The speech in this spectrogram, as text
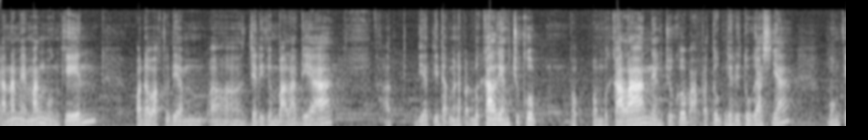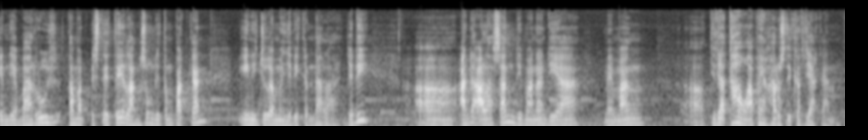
karena memang mungkin pada waktu dia uh, jadi gembala dia uh, dia tidak mendapat bekal yang cukup pembekalan yang cukup apa tuh menjadi tugasnya. Mungkin dia baru tamat STT langsung ditempatkan, ini juga menjadi kendala. Jadi uh, ada alasan di mana dia memang uh, tidak tahu apa yang harus dikerjakan.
